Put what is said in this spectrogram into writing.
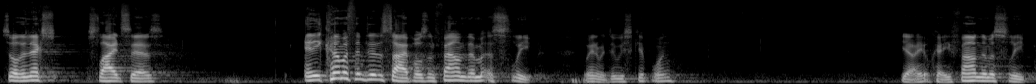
So the next slide says, And he cometh unto the disciples and found them asleep. Wait a minute, did we skip one? Yeah, okay, he found them asleep.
